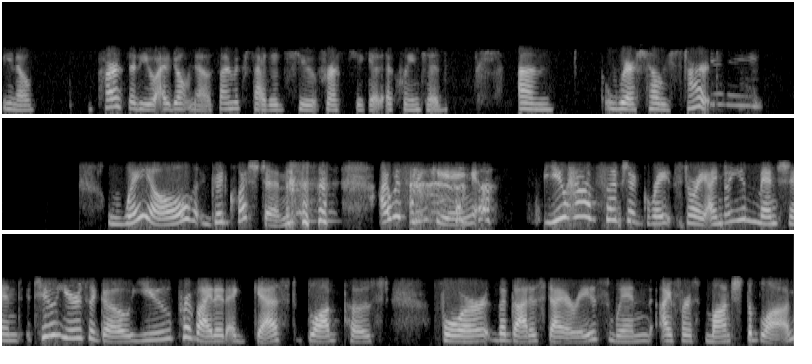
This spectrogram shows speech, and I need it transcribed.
you know, parts of you I don't know. So I'm excited to for us to get acquainted. Um, where shall we start? Well, good question. I was thinking you have such a great story. I know you mentioned two years ago you provided a guest blog post for the Goddess Diaries when I first launched the blog.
